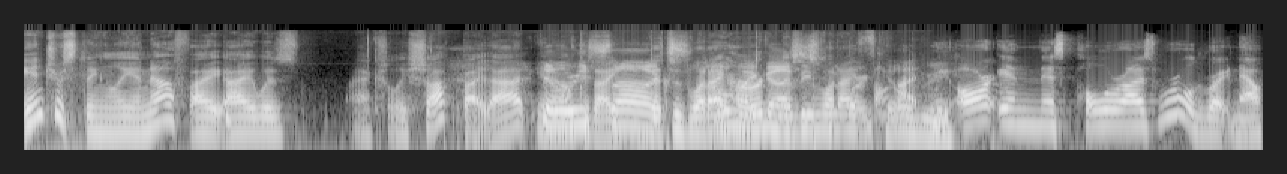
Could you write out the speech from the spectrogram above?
interestingly enough, I, I was actually shocked by that. You know, Hillary 'cause I, sucks. this is what I Oh my heard, God, and this is what I people are killing thought. we are in this polarized world right now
